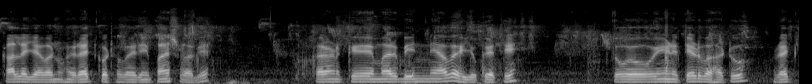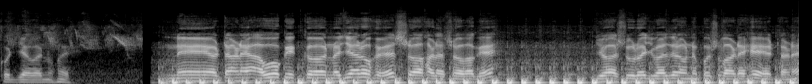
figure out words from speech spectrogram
કાલે જવાનું છે રાજકોટ હવે પાંચ વાગે. કારણ કે મારી બેનને આવે યુકેથી તો એણે તેડવા હાટું રાજકોટ જવાનું છે ને અટાણે આવો કંઈક નજારો છે છ સાડા છ વાગે. જો આ સૂરજ વાદળા અને પસવાડે છે અટાણે.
